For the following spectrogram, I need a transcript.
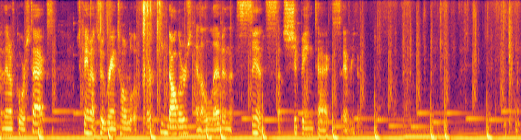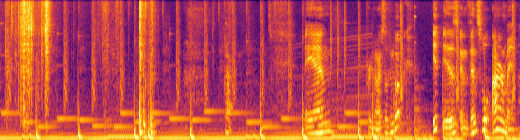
And then, of course, tax, which came out to a grand total of $13.11. That's shipping, tax, everything. Alright. And pretty nice looking book. It is Invincible Iron Man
